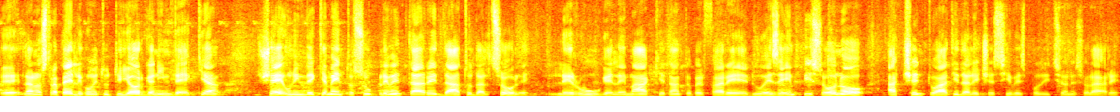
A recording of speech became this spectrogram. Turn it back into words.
eh, la nostra pelle come tutti gli organi invecchia, c'è un invecchiamento supplementare dato dal sole. Le rughe, le macchie, tanto per fare due esempi, sono accentuati dall'eccessiva esposizione solare.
